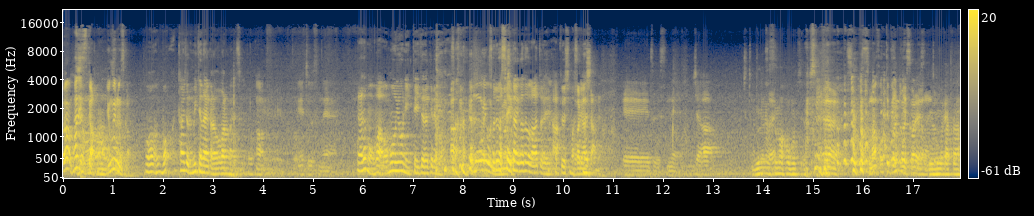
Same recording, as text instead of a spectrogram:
あマジですか？読めるんですか？おもタイトル見てないからわからないですけど。あえっ、とですね。いやでもまあ思うように言っていただければ。それが正解かどうか後で発表します。わかりました。えっ、とですね。じゃあみんなスマホ持ち出してうんスマホって便利です。よね読み方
